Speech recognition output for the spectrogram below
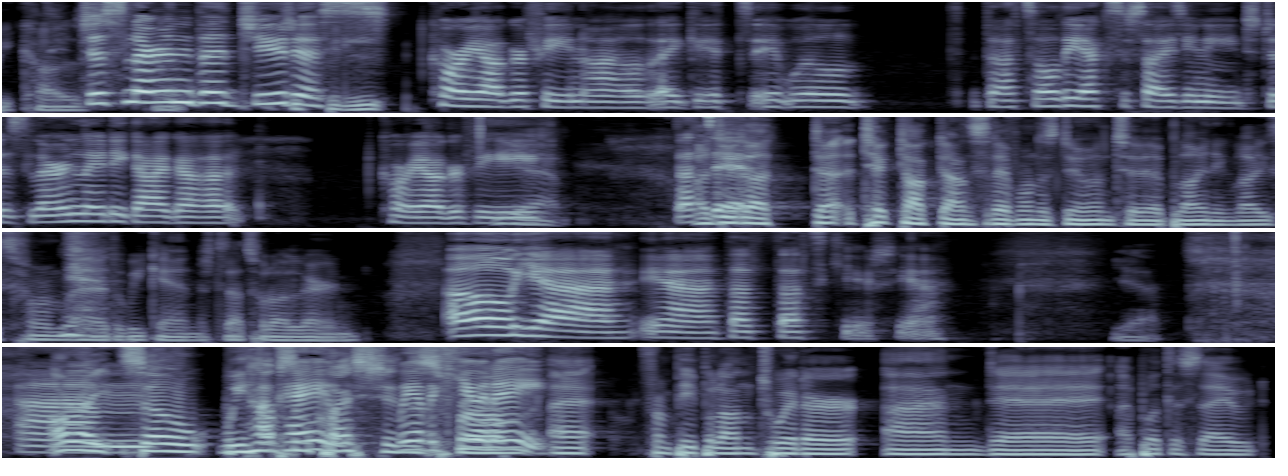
because just learn uh, the judas be- choreography now like it it will that's all the exercise you need just learn lady gaga choreography Yeah. that's I'll do it that TikTok dance that everyone's doing to "Blinding Lights" from uh, the Weeknd. That's what I'll learn. oh yeah yeah that's that's cute yeah Yeah. um, All right, so we have okay, some questions we have a from, Q&A. uh, from people on Twitter, and uh, I put this out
